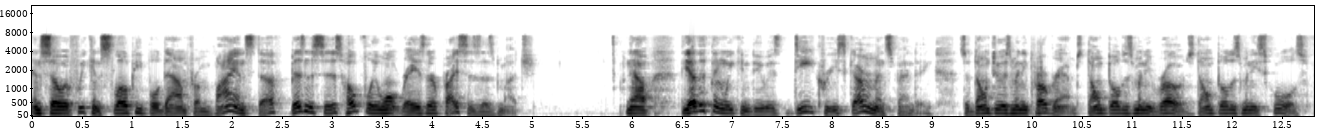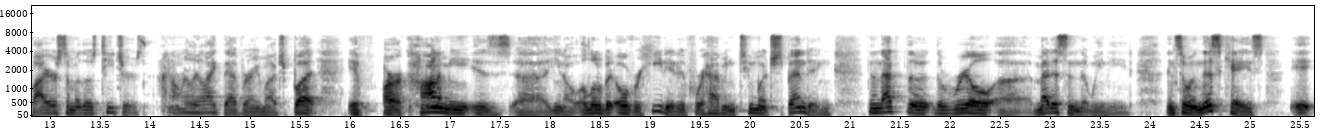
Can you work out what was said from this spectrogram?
And so if we can slow people down from buying stuff, businesses hopefully won't raise their prices as much. Now, the other thing we can do is decrease government spending. So don't do as many programs, don't build as many roads, don't build as many schools, fire some of those teachers. I don't really like that very much. But if our economy is, uh, you know, a little bit overheated, if we're having too much spending, then that's the, the real uh, medicine that we need. And so in this case, it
